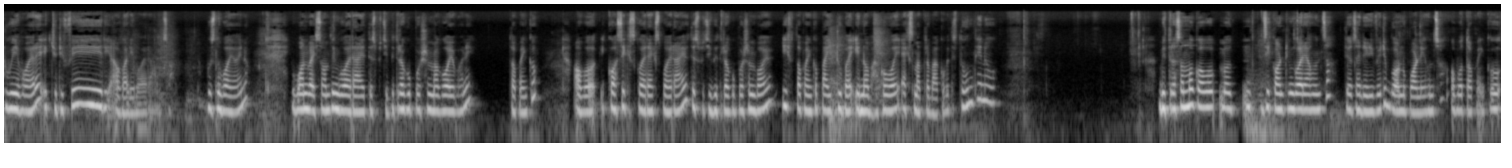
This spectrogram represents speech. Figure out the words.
टु ए भएर एकचोटि फेरि अगाडि भएर आउँछ। बुझ्नुभयो होइन? वान बाई समथिङ भएर आयो त्यसपछि भित्रको पोर्सनमा गयो भने तपाईँको अब कसिक स्क्वायर एक्स भएर आयो त्यसपछि भित्रको पोर्सन भयो। इफ तपाईँको पाइ टू बाई ए नभएको भए एक्स मात्र भएको भए त्यस्तो हुन्थेन हो। भित्रसम्मको अब जे कन्टेन्ट गरे हुन्छ त्यो चाहिँ डेरिभेटिभ गर्नुपर्ने हुन्छ। अब तपाईँको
